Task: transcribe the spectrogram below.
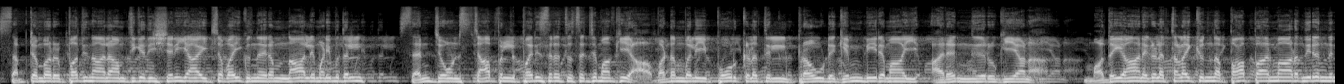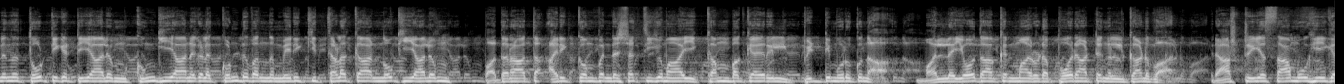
September പതിനാലാം തീയതി ശനിയാഴ്ച വൈകുന്നേരം നാല് മണി മുതൽ സെന്റ് ജോൺസ് ചാപ്പൽ പരിസരത്ത് സജ്ജമാക്കിയ വടംവലി പോർക്കളത്തിൽ പ്രൗഢ ഗംഭീരമായി അരങ്ങേറുകയാണ്. മതയാനകളെ തളയ്ക്കുന്ന പാപ്പാന്മാർ നിരന്നിരുന്ന് തോട്ടികെട്ടിയാലും കുങ്കിയാനകളെ കൊണ്ടുവന്ന് മെരുക്കി തിളക്കാൻ നോക്കിയാലും പതറാത്ത അരിക്കൊമ്പന്റെ ശക്തിയുമായി കമ്പക്കയറിൽ പിടിമുറുക്കുന്ന മല്ലയോദ്ധാക്കന്മാരുടെ പോരാട്ടങ്ങൾ കാണുവാൻ രാഷ്ട്രീയ സാമൂഹിക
